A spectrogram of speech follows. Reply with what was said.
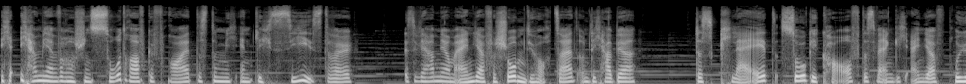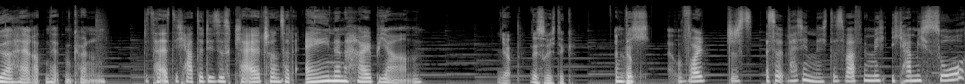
ich, ich habe mich einfach auch schon so drauf gefreut, dass du mich endlich siehst, weil also wir haben ja um ein Jahr verschoben die Hochzeit und ich habe ja das Kleid so gekauft, dass wir eigentlich ein Jahr früher heiraten hätten können. Das heißt, ich hatte dieses Kleid schon seit eineinhalb Jahren. Ja, ist richtig. Und ja. ich wollte das, also weiß ich nicht, das war für mich, ich habe mich so,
